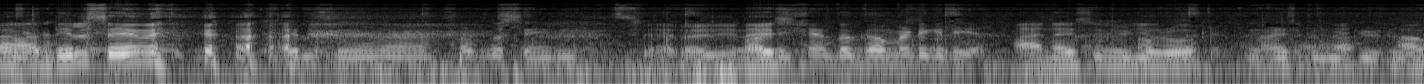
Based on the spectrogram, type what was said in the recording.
हाँ, दिल सेम है। दिल सेम है हाँ,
